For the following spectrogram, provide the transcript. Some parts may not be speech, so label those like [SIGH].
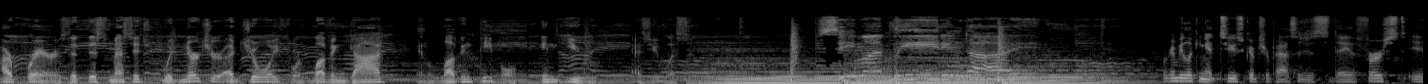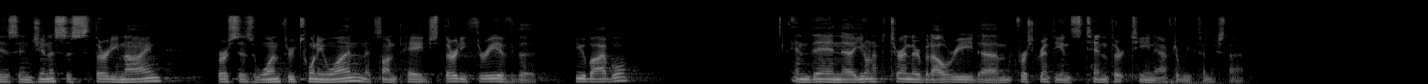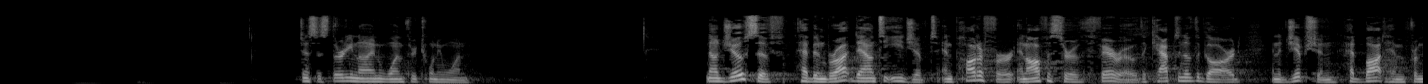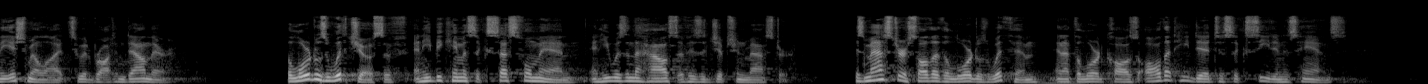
Our prayer is that this message would nurture a joy for loving God and loving people in you as you listen. See my bleeding dying Lord. We're going to be looking at two scripture passages today. The first is in Genesis 39, verses 1 through 21. That's on page 33 of the Pew Bible. And then uh, you don't have to turn there, but I'll read um, 1 Corinthians 10 13 after we finish that. Genesis 39, 1 through 21. Now Joseph had been brought down to Egypt, and Potiphar, an officer of Pharaoh, the captain of the guard, an Egyptian, had bought him from the Ishmaelites who had brought him down there. The Lord was with Joseph, and he became a successful man, and he was in the house of his Egyptian master. His master saw that the Lord was with him, and that the Lord caused all that he did to succeed in his hands.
